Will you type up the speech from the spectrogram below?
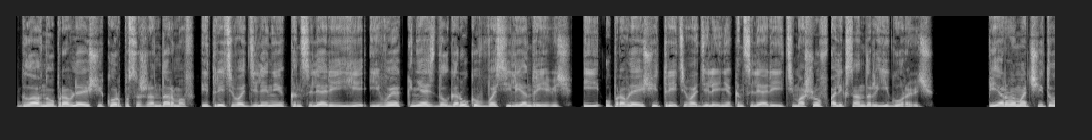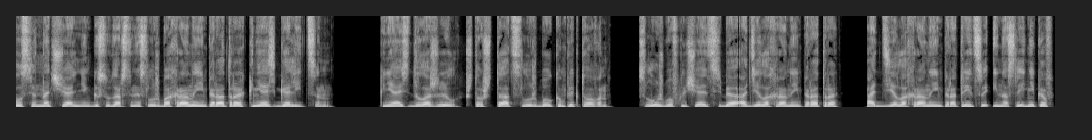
главноуправляющий корпуса жандармов и третьего отделения канцелярии ЕИВ князь Долгоруков Василий Андреевич и управляющий третьего отделения канцелярии Тимошов Александр Егорович. Первым отчитывался начальник государственной службы охраны императора князь Голицын. Князь доложил, что штат службы укомплектован. Служба включает в себя отдел охраны императора, отдел охраны императрицы и наследников,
